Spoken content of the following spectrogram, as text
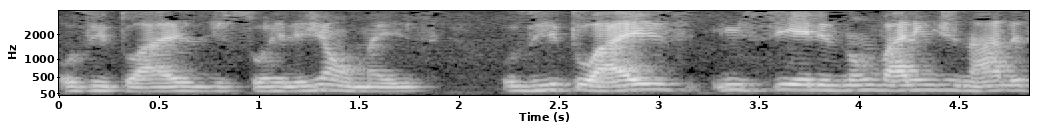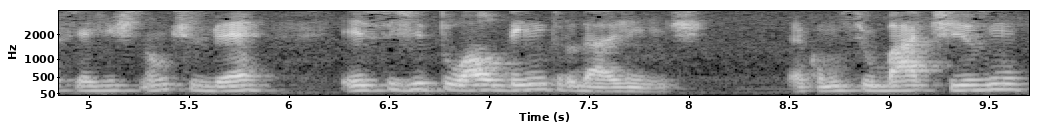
os rituais de sua religião, mas os rituais em si eles não valem de nada se a gente não tiver esse ritual dentro da gente. É como se o batismo,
